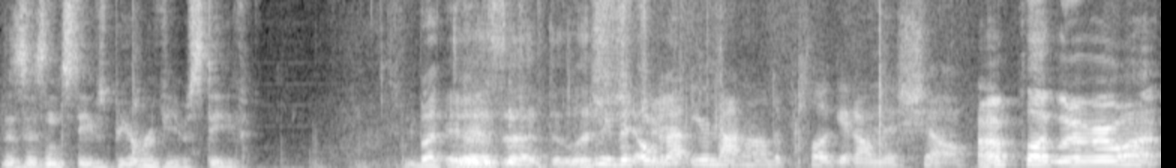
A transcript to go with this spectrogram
This isn't Steve's beer review, Steve. But It uh, is a delicious. We've been over treat. that. You're not allowed to plug it on this show. I'll plug whatever I want.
